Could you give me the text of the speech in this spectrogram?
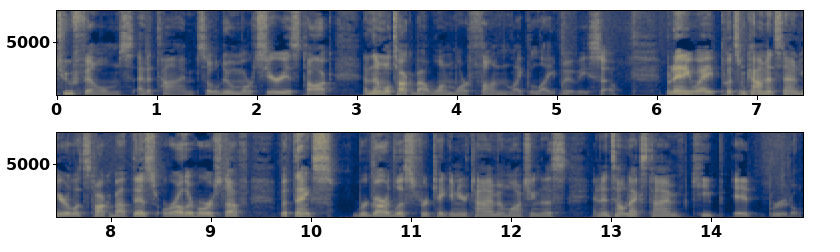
two films at a time. So we'll do a more serious talk, and then we'll talk about one more fun, like light movie. So, but anyway, put some comments down here. Let's talk about this or other horror stuff. But thanks, regardless, for taking your time and watching this. And until next time, keep it brutal.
